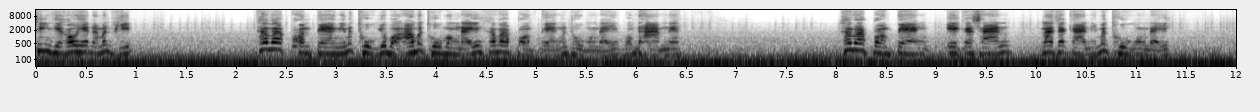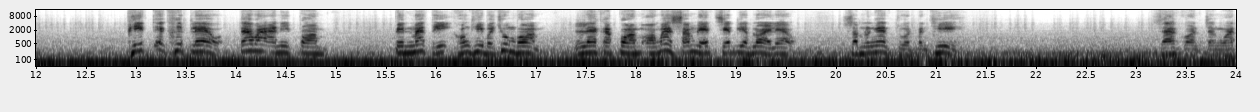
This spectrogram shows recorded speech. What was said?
สิ่งที่เขาเฮ็ดน่ะมันผิด ถ้าว่าปลอมแปลงนี่มันถูกอยู่บ่เอามันถูกมองไหนถ้าว่าปลอมแปลงมันถูกมองไหนผมถามเนี่ย ถ้าว่าปลอมแปลงเอกสารราชการนี่มันถูกวงไหนผิดได้คืดแล้ว แต่ว่าอันนี้ปลอมเป็นมติของที่ประชุมพร้อม และก็ปลอมออกมาสำเร็จเสร็จเรียบร้อยแล้วสำนักงานตรวจบัญชีสากรจังหวัด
